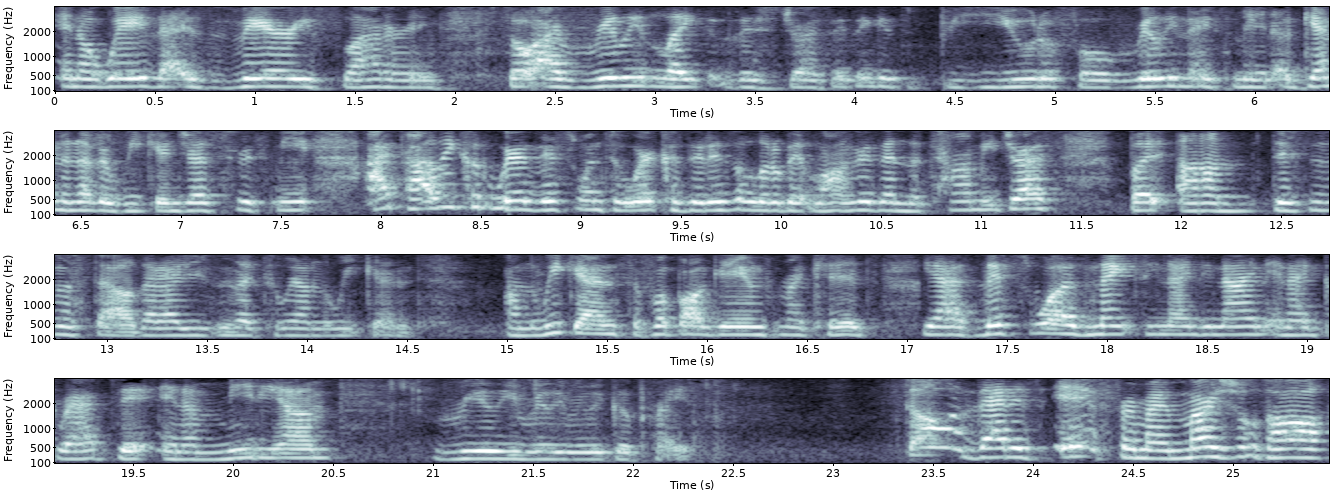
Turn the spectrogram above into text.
in a way that is very flattering. So I really like this dress. I think it's beautiful, really nice made. Again, another weekend dress with me. I probably could wear this one to work because it is a little bit longer than the Tommy dress, but um, this is a style that I usually like to wear on the weekend on the weekends to football games for my kids. Yeah, this was $19.99 and I grabbed it in a medium. Really, really, really good price. So that is it for my Marshalls haul.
